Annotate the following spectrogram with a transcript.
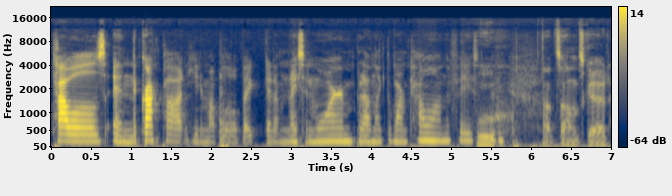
towels in the crock pot, heat them up a little bit, get them nice and warm, put on like the warm towel on the face. Ooh, that sounds good.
